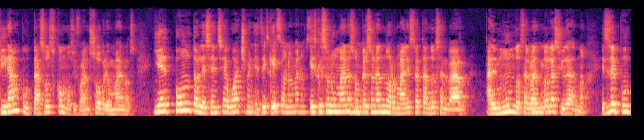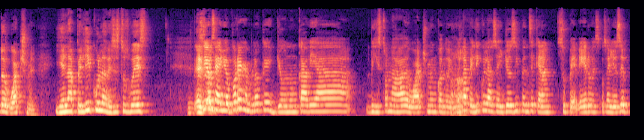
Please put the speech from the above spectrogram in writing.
tiran putazos como si fueran sobrehumanos. Y el punto, la esencia de Watchmen es de es que, que son humanos. es que son humanos, son personas normales tratando de salvar al mundo, salvando Ujú. la ciudad, ¿no? Ese es el punto de Watchmen. Y en la película ves estos güeyes... Sí, o sea, yo por ejemplo que yo nunca había visto nada de Watchmen cuando vimos Ajá. la película, o sea, yo sí pensé que eran superhéroes, o sea, yo, sé,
